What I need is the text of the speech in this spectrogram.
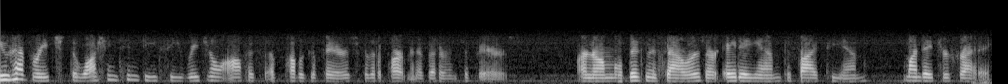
You have reached the Washington, D.C. Regional Office of Public Affairs for the Department of Veterans Affairs. Our normal business hours are 8 a.m. to 5 p.m., Monday through Friday.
